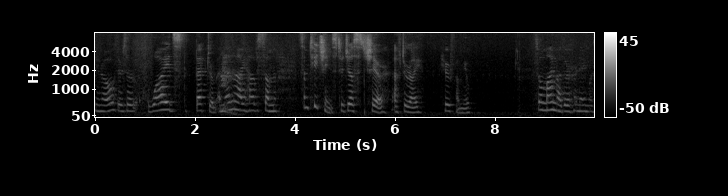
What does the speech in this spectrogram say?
you know, there's a wide spectrum. And then I have some, some teachings to just share after I hear from you. So my mother, her name was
